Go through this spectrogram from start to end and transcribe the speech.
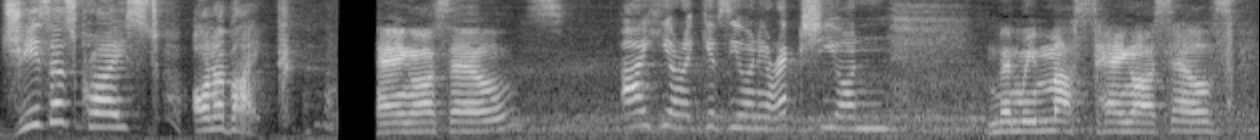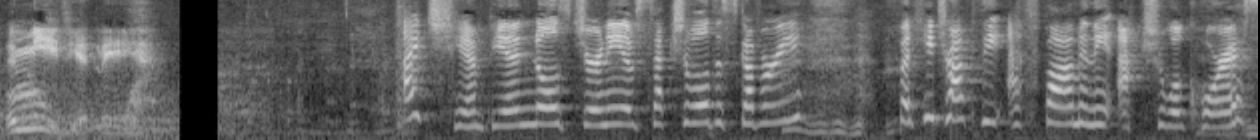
Jesus Christ on a bike. Hang ourselves? I hear it gives you an erection. Then we must hang ourselves immediately. I champion Noel's journey of sexual discovery, but he dropped the F-bomb in the actual chorus.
